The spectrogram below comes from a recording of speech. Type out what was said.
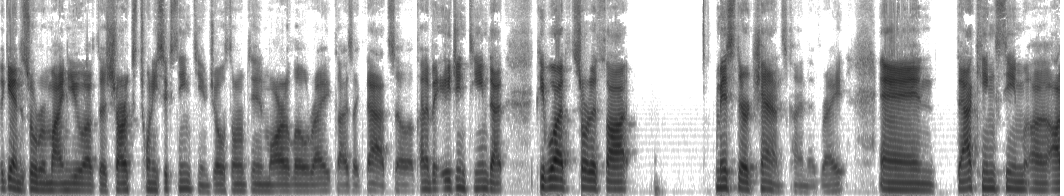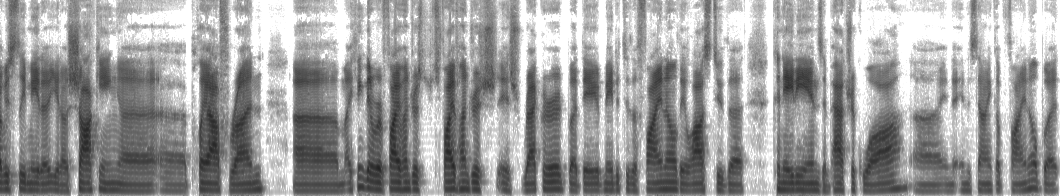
Again, this will remind you of the Sharks 2016 team, Joe Thornton, Marleau, right? Guys like that. So kind of an aging team that people had sort of thought missed their chance, kind of right. And that Kings team uh, obviously made a you know shocking uh, uh, playoff run. Um, I think they were 500 500 ish record, but they made it to the final. They lost to the Canadiens and Patrick Roy uh, in, the, in the Stanley Cup final. But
